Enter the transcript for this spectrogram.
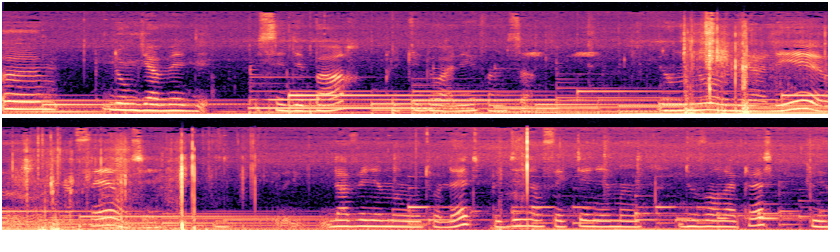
euh, donc il y avait des, c'est des puis désinfecter les mains devant la classe, puis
